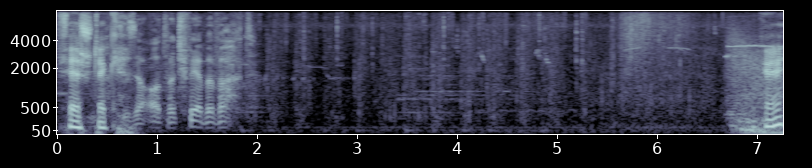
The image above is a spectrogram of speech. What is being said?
Versteck. Dieser Ort wird schwer bewacht. Okay.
